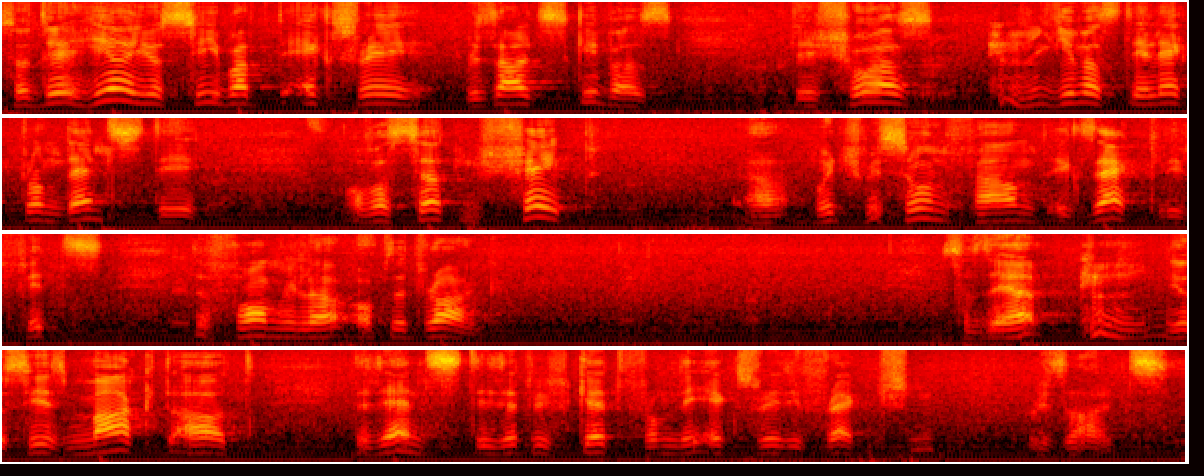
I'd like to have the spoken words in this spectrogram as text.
So there, here you see what X-ray results give us. They show us, give us the electron density of a certain shape, uh, which we soon found exactly fits the formula of the drug. So there you see is marked out the density that we get from the X-ray diffraction results.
